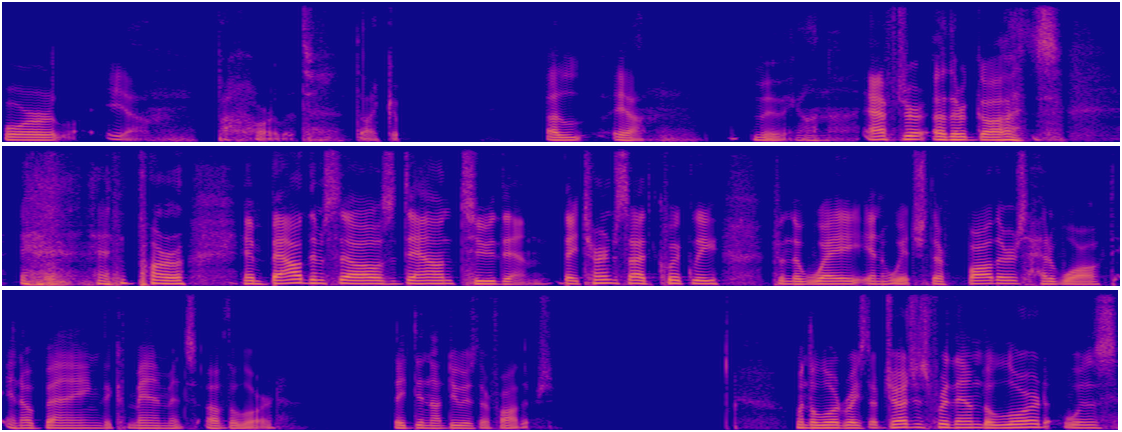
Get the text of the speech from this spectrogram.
or yeah, harlot, like a, a yeah. Moving on. After other gods, and borrow and bowed themselves down to them. They turned aside quickly from the way in which their fathers had walked in obeying the commandments of the Lord. They did not do as their fathers. When the Lord raised up judges for them, the Lord was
